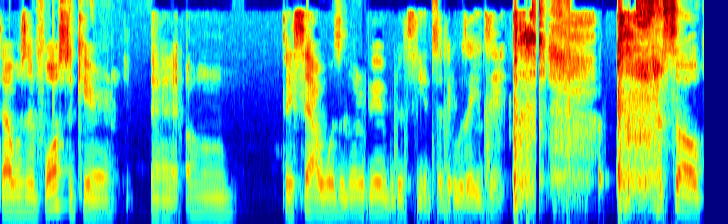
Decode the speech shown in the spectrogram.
that was in foster care. That um, they said I wasn't going to be able to see until they was 18. so,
